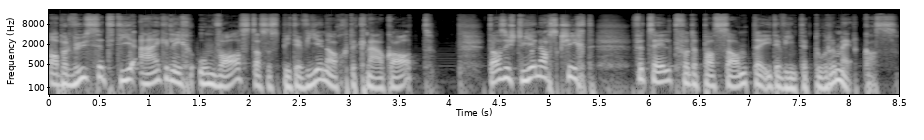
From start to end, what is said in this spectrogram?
Aber wissen die eigentlich, um was dass es bei den Weihnachten genau geht? Das ist die Weihnachtsgeschichte, erzählt von den Passanten in der Winterthurer Merkas.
